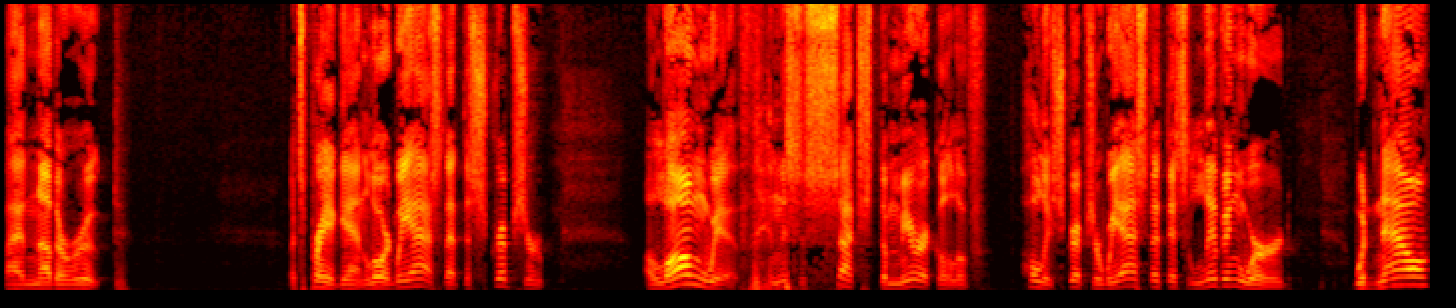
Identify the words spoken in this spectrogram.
by another route. Let's pray again. Lord, we ask that the scripture, along with, and this is such the miracle of Holy Scripture, we ask that this living word would now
